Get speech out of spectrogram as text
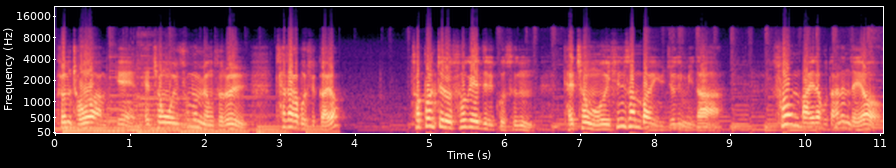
그럼 저와 함께 대청호의 숨은 명소를 찾아가 보실까요? 첫 번째로 소개해 드릴 곳은 대청호의 신선바위 유적입니다. 소원바위라고도 하는데요.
